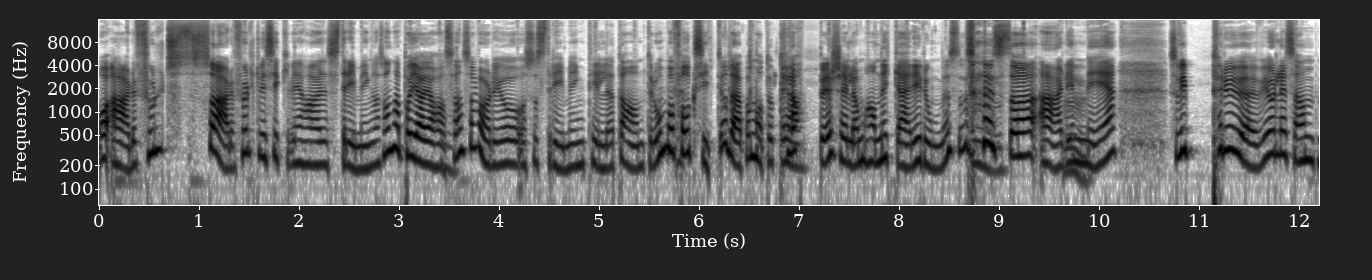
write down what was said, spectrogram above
og er det fullt, så er det fullt, hvis ikke vi har streaming og sånn. På Yahya Hassan så var det jo også streaming til et annet rom, og folk sitter jo der på en måte og Ja. klapper, selv om han ikke er i rommet, så, Mm. så er de Mm. med. Så vi prøver jo liksom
